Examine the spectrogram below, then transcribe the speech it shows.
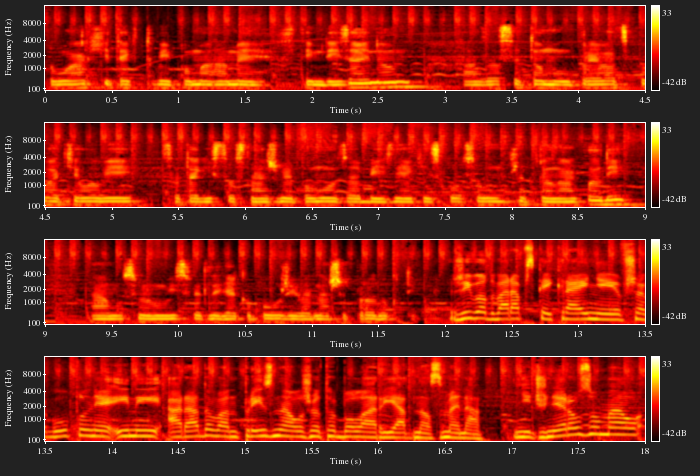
tomu architektovi pomáhame s tým dizajnom a zase tomu prevádzkovateľovi sa takisto snažíme pomôcť, aby nejakým spôsobom ušetril náklady a musíme mu vysvetliť, ako používať naše produkty. Život v arabskej krajine je však úplne iný a Radovan priznal, že to bola riadna zmena. Nič nerozumel,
